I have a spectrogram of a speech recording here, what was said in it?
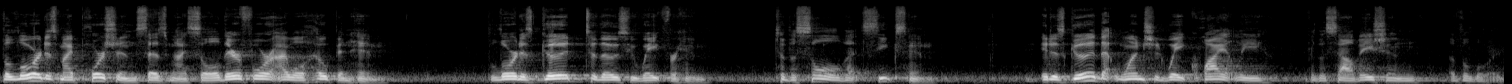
The Lord is my portion, says my soul, therefore I will hope in him. The Lord is good to those who wait for him, to the soul that seeks him. It is good that one should wait quietly for the salvation of the Lord.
